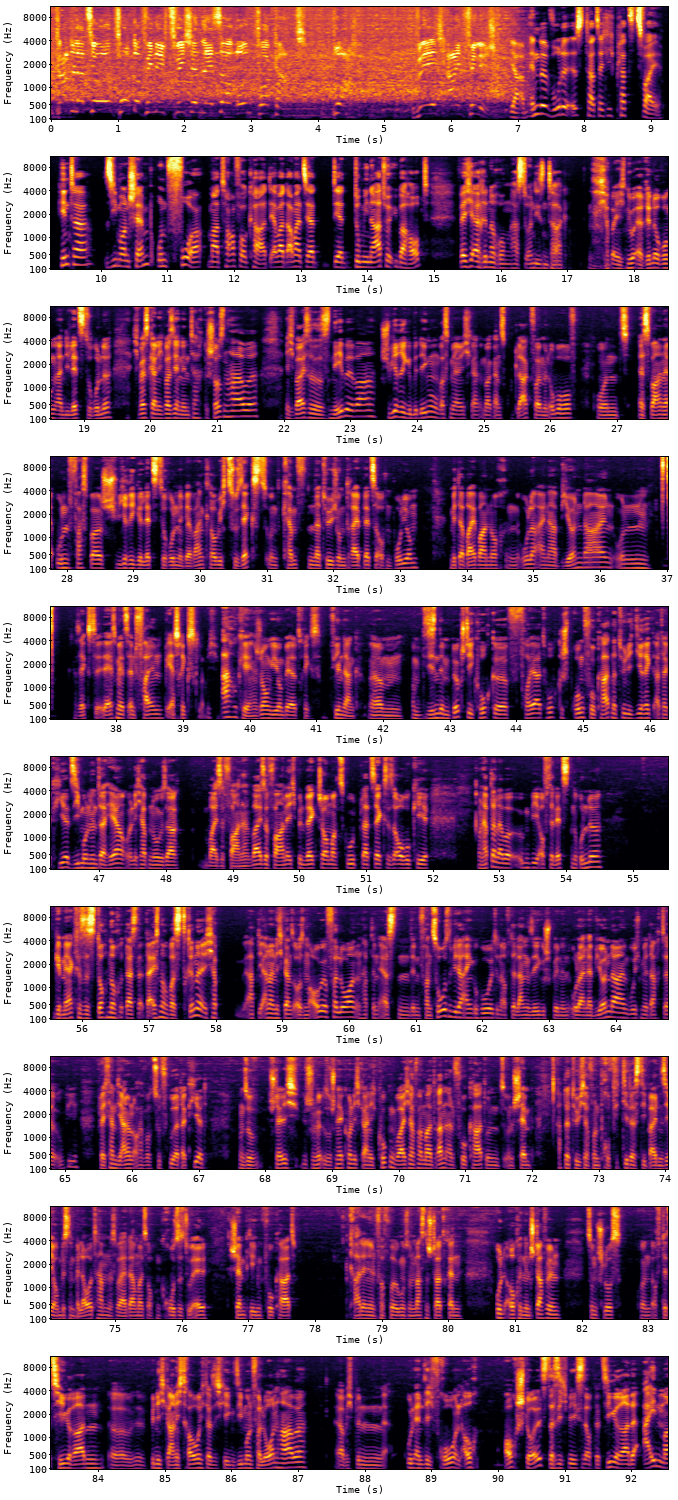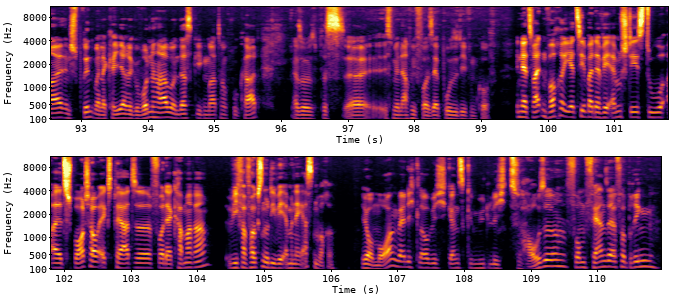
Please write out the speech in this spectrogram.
Gratulation, Fotofinish zwischen Lesser und Foucault. Boah, welch ein Finish. Ja, am Ende wurde es tatsächlich Platz zwei Hinter Simon Schemp und vor Martin Foucault. Der war damals ja der Dominator überhaupt. Welche Erinnerungen hast du an diesen Tag? Ich habe eigentlich nur Erinnerungen an die letzte Runde. Ich weiß gar nicht, was ich an den Tag geschossen habe. Ich weiß, dass es Nebel war, schwierige Bedingungen, was mir eigentlich immer ganz gut lag, vor allem in Oberhof. Und es war eine unfassbar schwierige letzte Runde. Wir waren, glaube ich, zu sechst und kämpften natürlich um drei Plätze auf dem Podium. Mit dabei waren noch ein Ole einer Björndalen und Sechste, der ist mir jetzt entfallen. Beatrix, glaube ich. Ach, okay, Jean-Guillaume Beatrix. Vielen Dank. Ähm, und die sind im Bürgstieg hochgefeuert, hochgesprungen, Foucault natürlich direkt attackiert, Simon hinterher und ich habe nur gesagt, weiße Fahne, weiße Fahne, ich bin weg, ciao, macht's gut, Platz 6 ist auch okay. und habe dann aber irgendwie auf der letzten Runde gemerkt, dass es doch noch, dass, da ist noch was drinne. Ich habe hab die anderen nicht ganz aus dem Auge verloren und habe den ersten den Franzosen wieder eingeholt und auf der langen Sägespinnen oder einer Björndalen, wo ich mir dachte, irgendwie, vielleicht haben die anderen auch einfach zu früh attackiert. Und so schnell ich, so schnell konnte ich gar nicht gucken, war ich auf einmal dran an Foucault und, und Schemp. Hab natürlich davon profitiert, dass die beiden sich auch ein bisschen belauert haben. Das war ja damals auch ein großes Duell. Schemp gegen Foucault. Gerade in den Verfolgungs- und Massenstartrennen und auch in den Staffeln zum Schluss. Und auf der Zielgeraden äh, bin ich gar nicht traurig, dass ich gegen Simon verloren habe. Aber ich bin unendlich froh und auch auch stolz, dass ich wenigstens auf der Zielgerade einmal einen Sprint meiner Karriere gewonnen habe und das gegen Martin Foucault. Also das äh, ist mir nach wie vor sehr positiv im Kopf. In der zweiten Woche jetzt hier bei der WM stehst du als Sportschau-Experte vor der Kamera. Wie verfolgst du die WM in der ersten Woche? Ja, morgen werde ich, glaube ich, ganz gemütlich zu Hause vom Fernseher verbringen.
